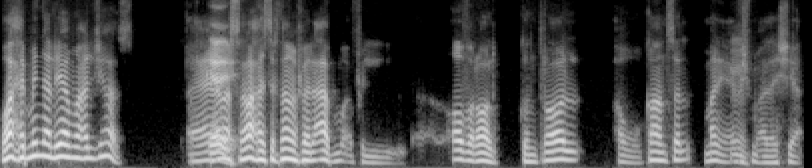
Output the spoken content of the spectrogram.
واحد منها اللي هي مع الجهاز. يعني أنا. صراحة استخدامي في الألعاب في الاوفر اول كنترول أو كونسل ماني عايش مع الأشياء.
